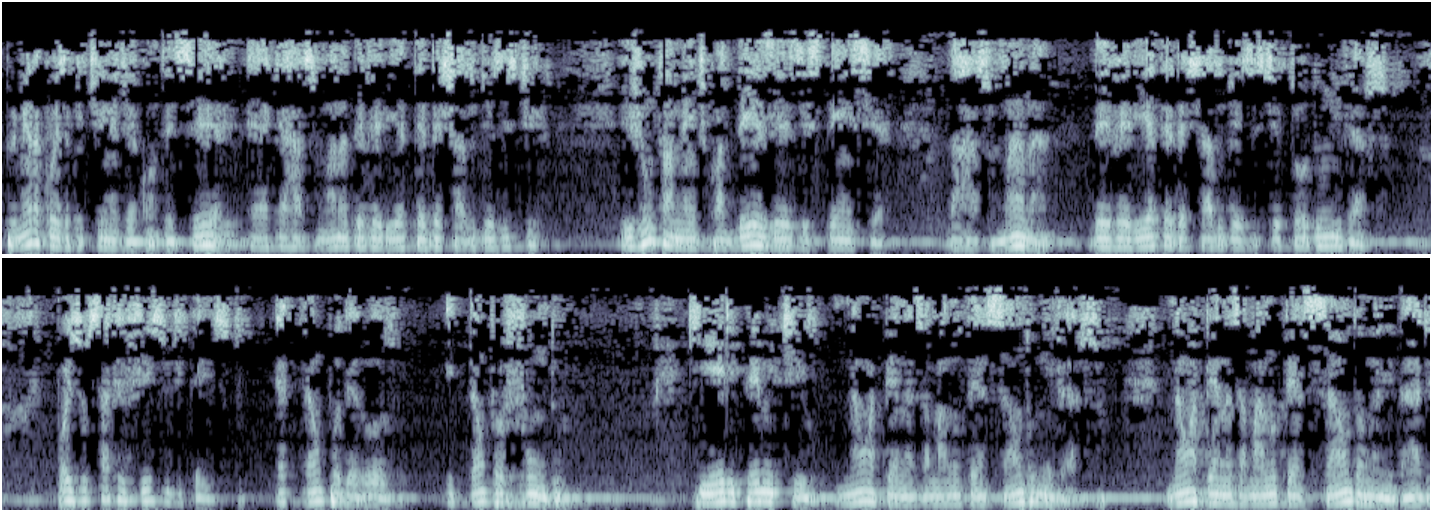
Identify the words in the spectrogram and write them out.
a primeira coisa que tinha de acontecer é que a raça humana deveria ter deixado de existir. E juntamente com a desexistência da raça humana, deveria ter deixado de existir todo o universo. Pois o sacrifício de Cristo é tão poderoso e tão profundo que ele permitiu não apenas a manutenção do universo, não apenas a manutenção da humanidade,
